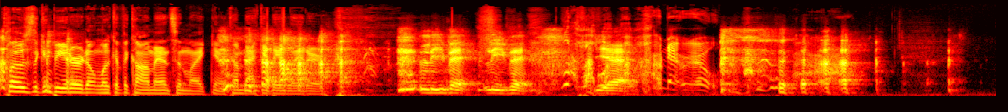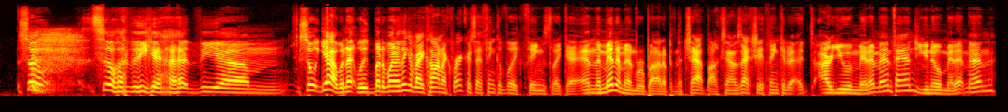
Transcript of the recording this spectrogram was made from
close the computer, don't look at the comments, and like you know come back a day later. leave it, leave it. Yeah. How dare you? so so the uh, the um so yeah when I but when I think of iconic records I think of like things like uh, and the Minutemen were brought up in the chat box and I was actually thinking are you a Minutemen fan do you know Minutemen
